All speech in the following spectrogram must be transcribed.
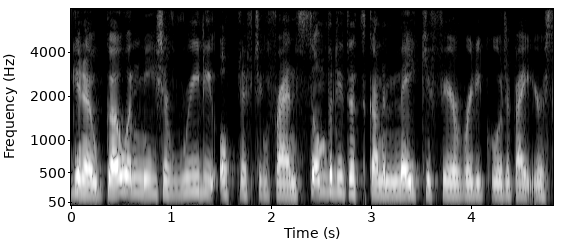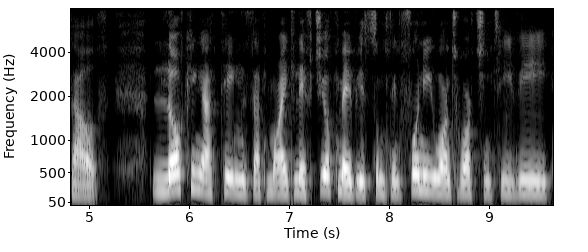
you know, go and meet a really uplifting friend, somebody that's going to make you feel really good about yourself. Looking at things that might lift you up. Maybe it's something funny you want to watch on TV.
